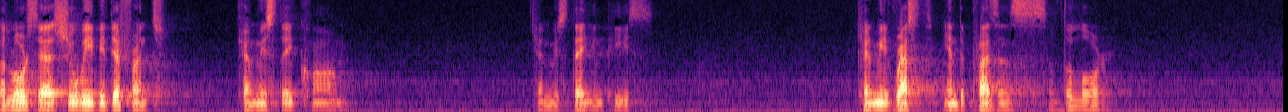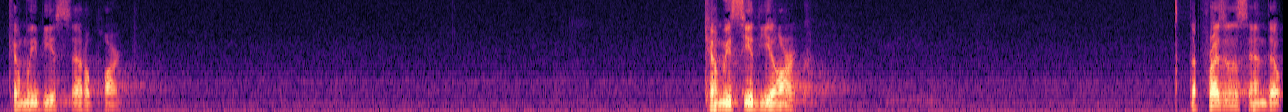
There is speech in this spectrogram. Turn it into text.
But Lord says, should we be different? Can we stay calm? Can we stay in peace? Can we rest in the presence of the Lord? Can we be set apart? Can we see the ark? The presence and the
